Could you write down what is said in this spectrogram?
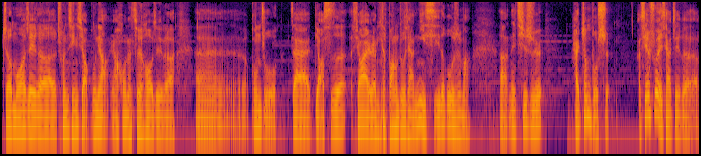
折磨这个纯情小姑娘，然后呢最后这个呃公主在屌丝小矮人的帮助下逆袭的故事吗？啊，那其实还真不是。先说一下这个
